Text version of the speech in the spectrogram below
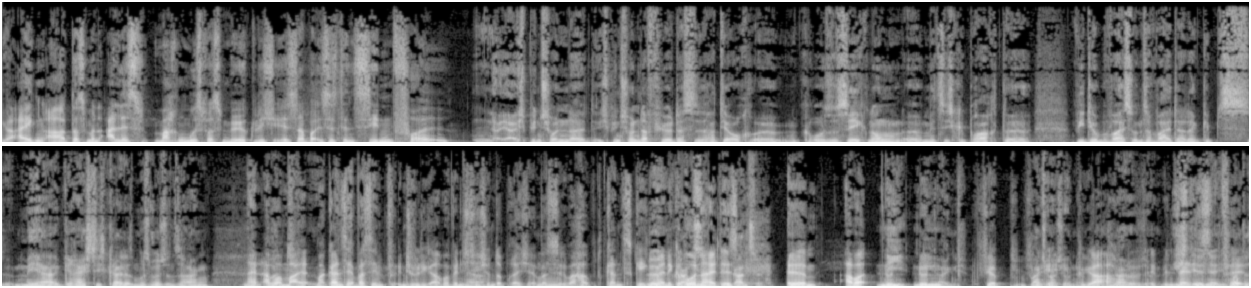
ja, Eigenart, dass man alles machen muss, was möglich ist, aber ist es denn sinnvoll? Naja, ich bin schon, äh, ich bin schon dafür. Das hat ja auch äh, große Segnungen äh, mit sich gebracht, äh, Videobeweis und so weiter. Da gibt's mehr Gerechtigkeit, das muss man schon sagen. Nein, aber Und- mal, mal ganz, was, entschuldige, aber wenn ich dich unterbreche, was überhaupt ganz gegen Nö, meine ganze, Gewohnheit ist, ganze. ähm, aber Nie, nun, nie eigentlich. Ja, Manchmal schon, ja. Ja, Ja, in ich- seltensten ich Fällen.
